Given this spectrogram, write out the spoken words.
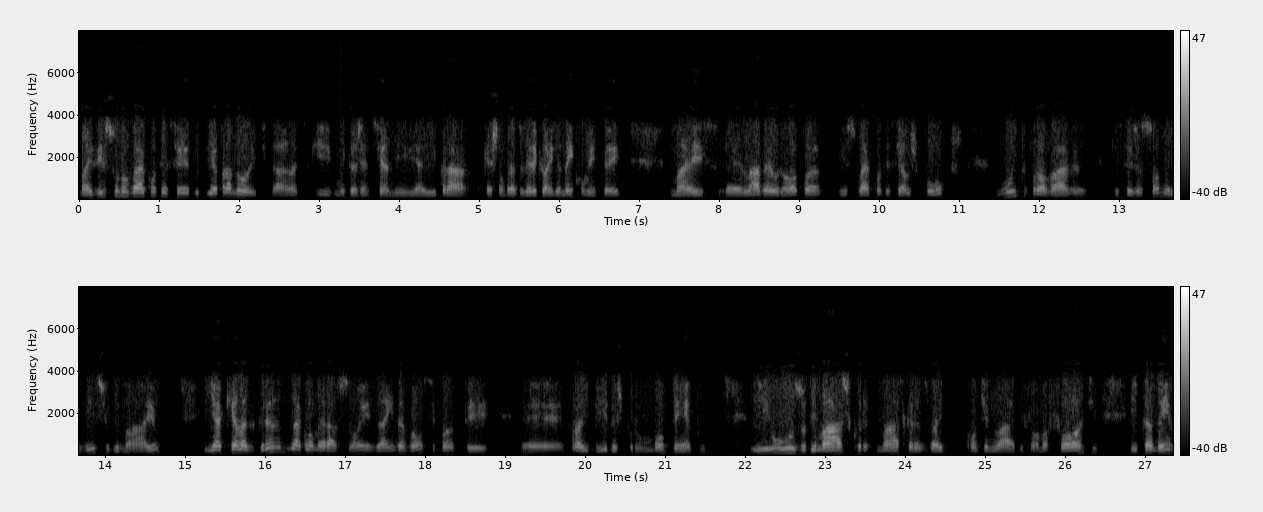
Mas isso não vai acontecer do dia para a noite, tá? Antes que muita gente se anime aí para a questão brasileira, que eu ainda nem comentei, mas é, lá na Europa isso vai acontecer aos poucos, muito provável que seja só no início de maio, e aquelas grandes aglomerações ainda vão se manter é, proibidas por um bom tempo, e o uso de máscara, máscaras vai continuar de forma forte, e também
